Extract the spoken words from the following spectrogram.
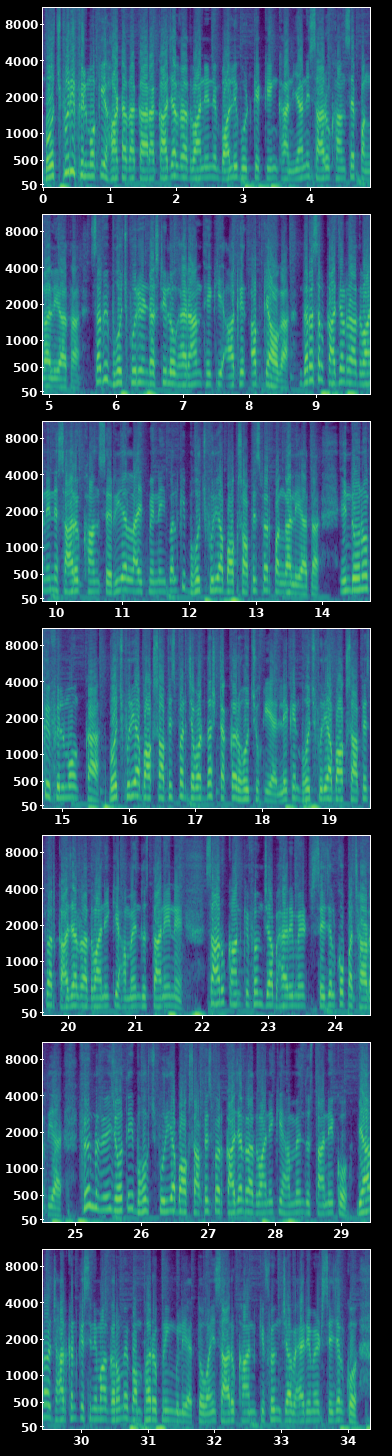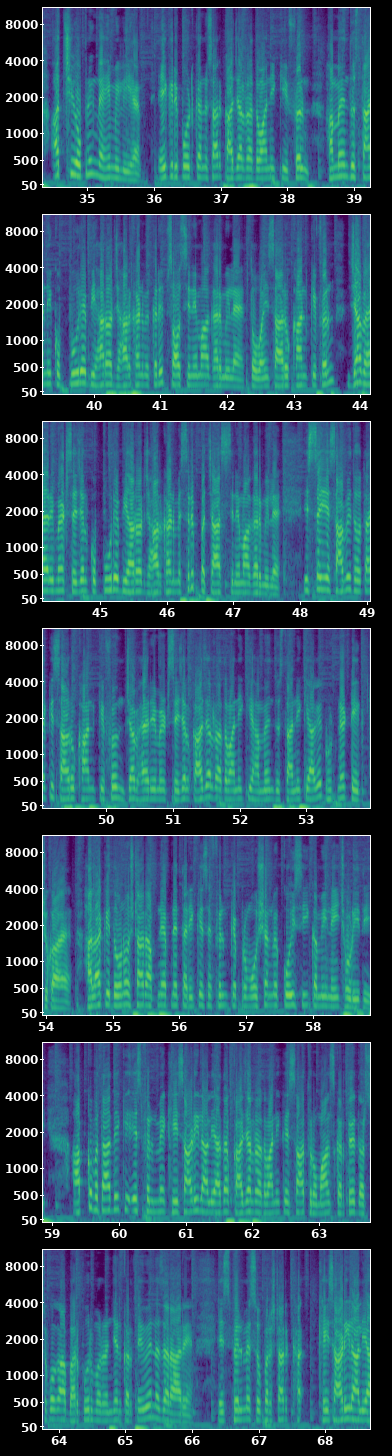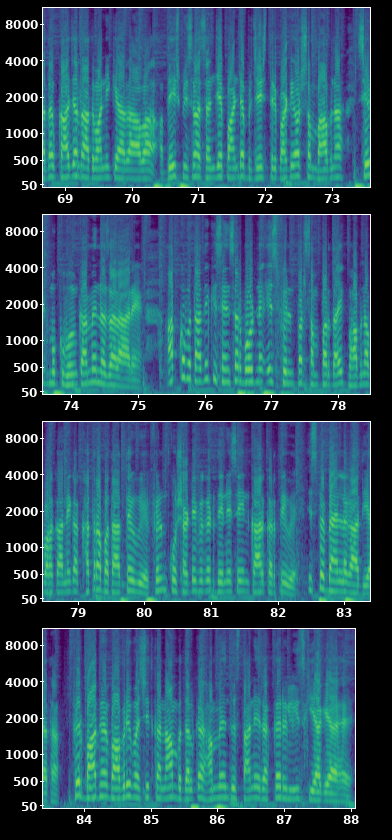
भोजपुरी फ़िल्मों की हॉट अदाकारा काजल रदवानी ने बॉलीवुड के किंग खान यानी शाहरुख खान से पंगा लिया था। सभी भोजपुरी इंडस्ट्री लोग हैरान थे कि आखिर अब क्या होगा। दरअसल काजल रदवानी ने शाहरुख खान से रियल लाइफ में नहीं, बल्कि भोजपुरिया बॉक्स ऑफ़िस पर पंगा लिया था। इन दोनों की फ़िल्मों का भोजपुरिया बॉक्स ऑफ़िस पर ज़बरदस्त टक्कर हो चुकी है, लेकिन भोजपुरिया बॉक्स ऑफ़िस पर काजल रदवानी की हम हिंदुस्तानी ने शाहरुख खान की फ़िल्म जब हैरी मेट सेजल को पछाड़ दिया है। फ़िल्म रिलीज़ होते ही भोजपुरिया बॉक्स ऑफ़िस पर काजल रदवानी की हम हिंदुस्तानी को बिहार और झारखंड उत्तराखंड के सिनेमाघरों में बम्पर ओपनिंग मिली है। तो वहीं शाहरुख खान की फ़िल्म जब हैरी मेट सेजल को अच्छी ओपनिंग नहीं मिली है। एक रिपोर्ट के अनुसार काजल रदवानी की फ़िल्म हमें हिंदुस्तानी को पूरे बिहार और झारखंड में करीब सौ सिनेमा घर मिले हैं। तो वहीं शाहरुख खान की फ़िल्म जब हैरी मेट सेजल को पूरे बिहार और झारखंड में सिर्फ़ पचास सिनेमा घर मिले इससे ये साबित होता है कि शाहरुख खान की फ़िल्म जब हैरी मेट सेजल काजल रदवानी की हमें हिंदुस्तानी के आगे घुटने टेक चुका है। हालाँकि दोनों स्टार अपने अपने तरीके से फ़िल्म के प्रमोशन में कोई सी कमी नहीं छोड़ी थी। आपको बता बता दें कि इस फ़िल्म में खेसारी लाल यादव, काजल रधवानी के साथ रोमांस करते हुए दर्शकों का भरपूर मनोरंजन करते हुए नज़र आ रहे हैं। इस फ़िल्म में सुपरस्टार खेसारी लाल यादव, काजल राधवानी के अलावा अवधेश मिश्रा, संजय पांडे, ब्रजेश त्रिपाठी और संभावना सेठ मुख्य भूमिका में नज़र आ रहे हैं। आपको बता दें कि सेंसर बोर्ड ने इस फ़िल्म पर सांप्रदायिक भावना भड़काने का खतरा बताते हुए फ़िल्म को सर्टिफिकेट देने से इनकार करते हुए इस पे बैन लगा दिया था। फिर बाद में बाबरी मस्जिद का नाम बदलकर हम हिंदुस्तानी रखकर रिलीज़ किया गया है।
